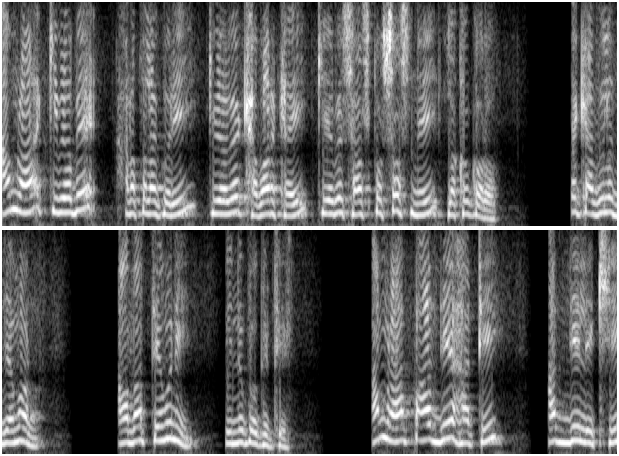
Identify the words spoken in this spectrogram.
আমরা কীভাবে হাঁটাচলা করি, কীভাবে খাবার খাই, কীভাবে শ্বাস প্রশ্বাস নেই, লক্ষ্য করো। এই কাজগুলো যেমন আলাদা, তেমনি ভিন্ন প্রকৃতির। আমরা পা দিয়ে হাঁটি, হাত দিয়ে লিখি,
